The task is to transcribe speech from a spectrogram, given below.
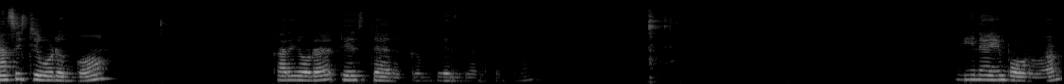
நசிச்சு விடுங்கோ. கறியோட டேஸ்டாக இருக்கும் சேர்ந்துன்னு சொன்னேன். மீனையும் போடுவோம்.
